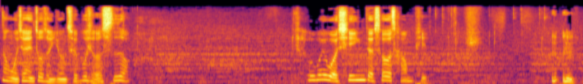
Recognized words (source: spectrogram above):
让我将你做成永垂不朽的尸哦。成为我新的收藏品。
